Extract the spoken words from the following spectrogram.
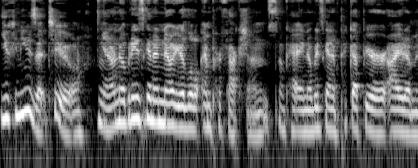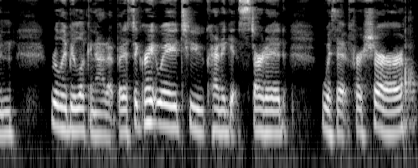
you can use it too. You know, nobody's gonna know your little imperfections, okay? Nobody's gonna pick up your item and really be looking at it. But it's a great way to kind of get started with it for sure.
